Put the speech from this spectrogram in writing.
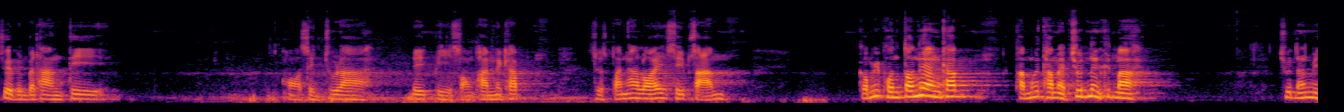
ช่วยเป็นประธานที่หอศิลป์จุฬาในปี 2000 นะครับ2543ก็มีผลต่อเนื่องครับทำให้ทำแบบชุดหนึ่งขึ้นมา ชุดนั้นมี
